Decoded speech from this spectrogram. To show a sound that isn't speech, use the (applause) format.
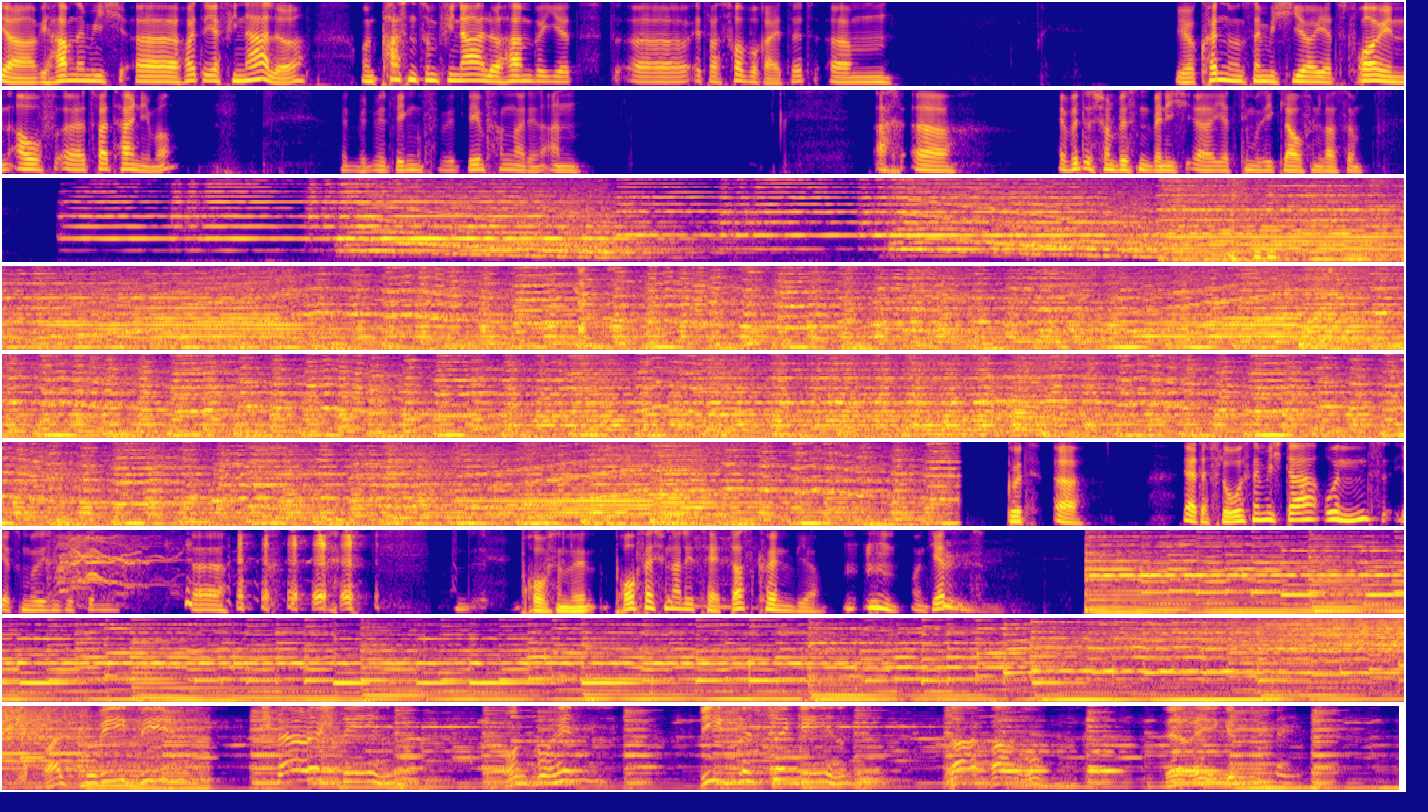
Ja, wir haben nämlich äh, heute ja Finale und passend zum Finale haben wir jetzt äh, etwas vorbereitet. Ähm, wir können uns nämlich hier jetzt freuen auf äh, zwei Teilnehmer. Mit, mit, mit, wem, mit wem fangen wir denn an? Ach, äh, er wird es schon wissen, wenn ich äh, jetzt die Musik laufen lasse. Gut, äh, ja, der Flo ist nämlich da und jetzt muss ich ein bisschen äh, Professional Professionalität, das können wir. Und jetzt. Weißt du, wie viel Sterne stehen und wohin die Flüsse gehen? Sag warum der Regen fällt.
